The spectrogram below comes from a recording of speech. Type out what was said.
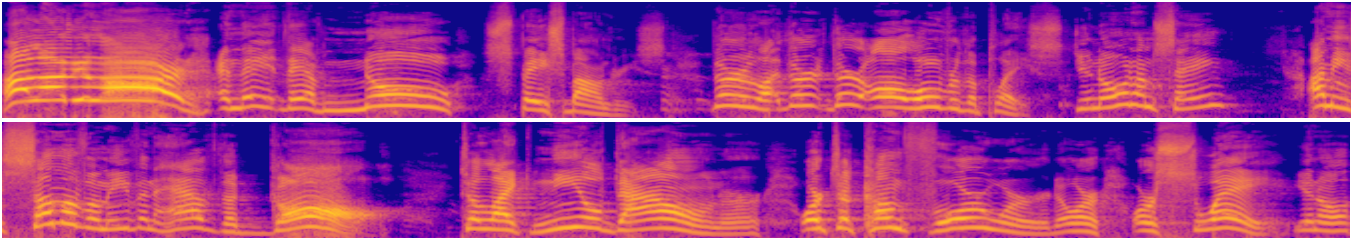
I love you, Lord! And they, they have no space boundaries. They're, they're, they're all over the place. Do you know what I'm saying? I mean, some of them even have the gall to like kneel down or or to come forward or or sway you know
